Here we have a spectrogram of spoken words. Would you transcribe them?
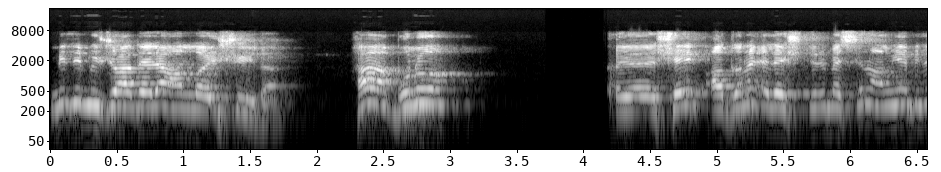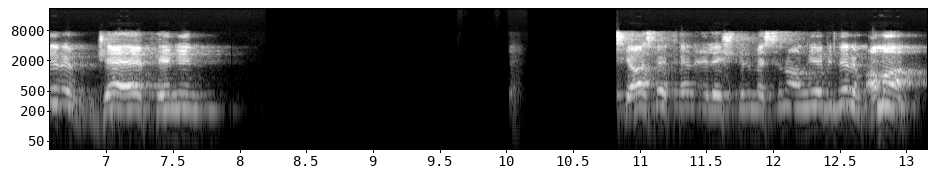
milli mücadele anlayışıyla. Ha bunu e, şey adını eleştirmesini anlayabilirim. CHP'nin siyaseten eleştirmesini anlayabilirim ama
